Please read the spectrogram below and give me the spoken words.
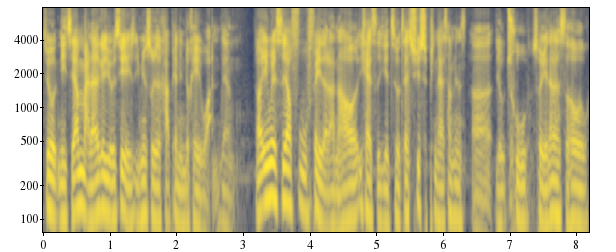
就你只要买了一个游戏里面所有的卡片，你都可以玩这样。然后因为是要付费的啦，然后一开始也只有在 Switch 平台上面呃有出，所以那个时候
